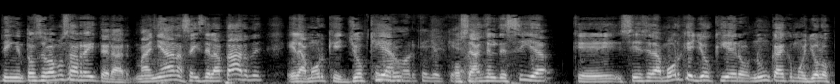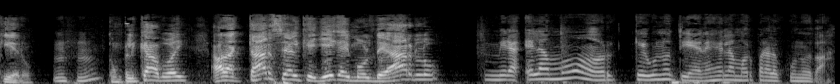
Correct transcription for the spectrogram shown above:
tin. Entonces vamos a reiterar. Mañana, 6 de la tarde, el amor que yo quiero. amor que yo quiero. José Ángel decía que si es el amor que yo quiero, nunca es como yo lo quiero. Complicado ahí. Adaptarse al que llega y moldearlo. Mira, el amor que uno tiene es el amor para lo que uno da.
